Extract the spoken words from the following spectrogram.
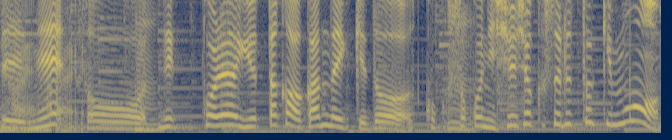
でねそう、でこれは言ったかわかんないけどこそこに就職する時も、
